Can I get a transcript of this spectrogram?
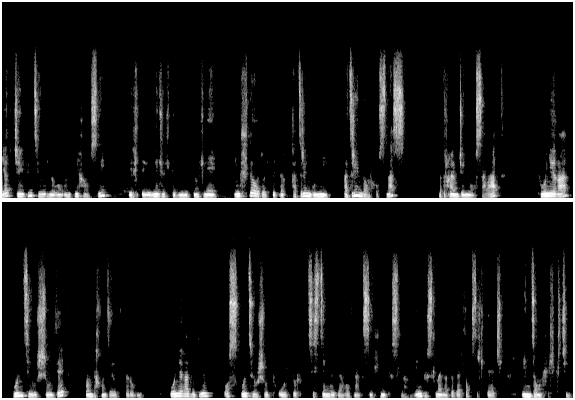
яг жинхэнэ цэвэр нөгөө ундныхаа усны нийлүүлэлтийг нэмэгдүүлнэ. Ингэхдээ бол бид нар газрын гүний газрын доорх уснаас тодорхой хэмжээний ус аваад түүнийг гүн цэвэршүүлээд дунд ахын зориултаар өгнө. Үүнийгээ бидний ус гүн цэвэршүүлэх үйлдвэр системийг байгуулна гэсэн ихний төсөл байна. Энэ төсөл маань одоо барилга усралтын ажил энэ зам эхлэх гэж байна.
